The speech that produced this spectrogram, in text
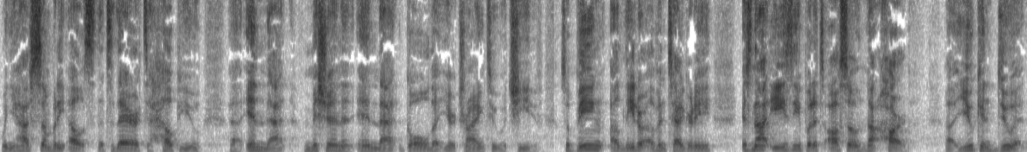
when you have somebody else that's there to help you uh, in that mission and in that goal that you're trying to achieve. So being a leader of integrity is not easy, but it's also not hard. Uh, you can do it.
